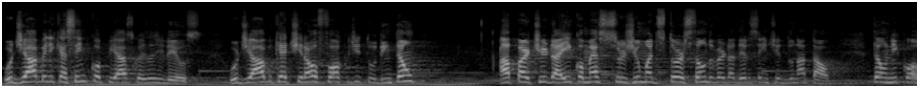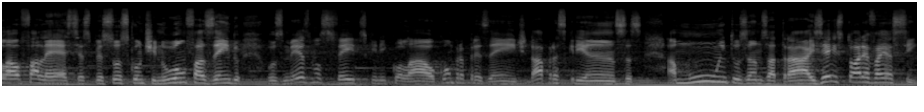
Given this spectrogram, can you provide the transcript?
O diabo ele quer sempre copiar as coisas de Deus. O diabo quer tirar o foco de tudo. Então, a partir daí começa a surgir uma distorção do verdadeiro sentido do Natal. Então Nicolau falece, as pessoas continuam fazendo os mesmos feitos que Nicolau, compra presente, dá para as crianças, há muitos anos atrás, e a história vai assim.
